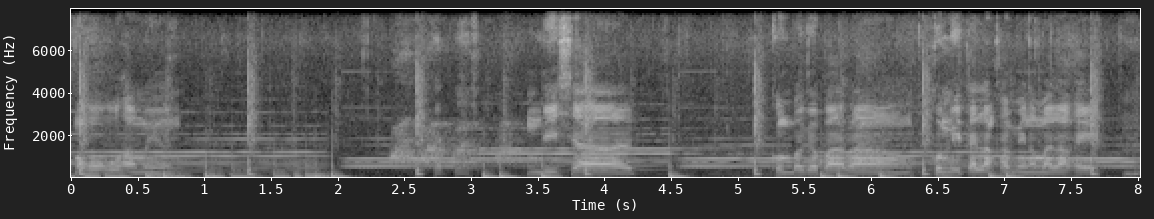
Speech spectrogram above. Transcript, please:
makukuha mo yun. Tapos, Hindi siya kumbaga parang kumita lang kami ng malaki. mm,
